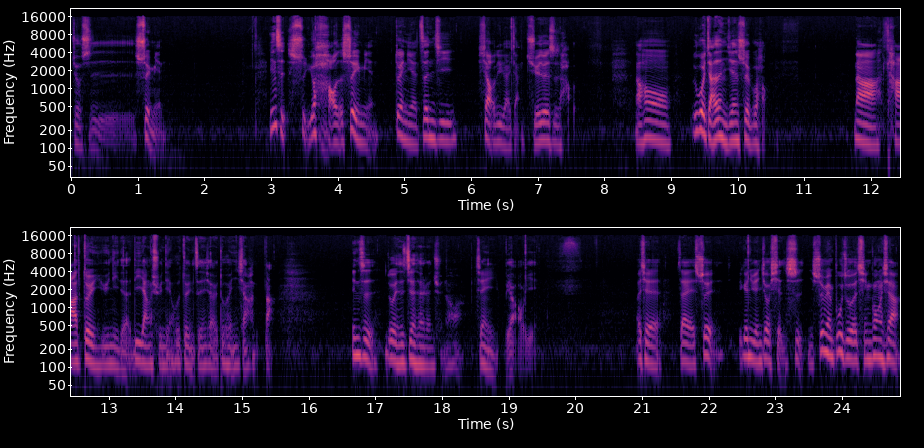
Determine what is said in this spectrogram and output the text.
就是睡眠。因此，睡有好的睡眠对你的增肌效率来讲绝对是好的。然后，如果假设你今天睡不好，那它对于你的力量训练或对你增肌效率都会影响很大，因此，如果你是健身人群的话，建议不要熬夜。而且，在睡一个研究显示，你睡眠不足的情况下，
